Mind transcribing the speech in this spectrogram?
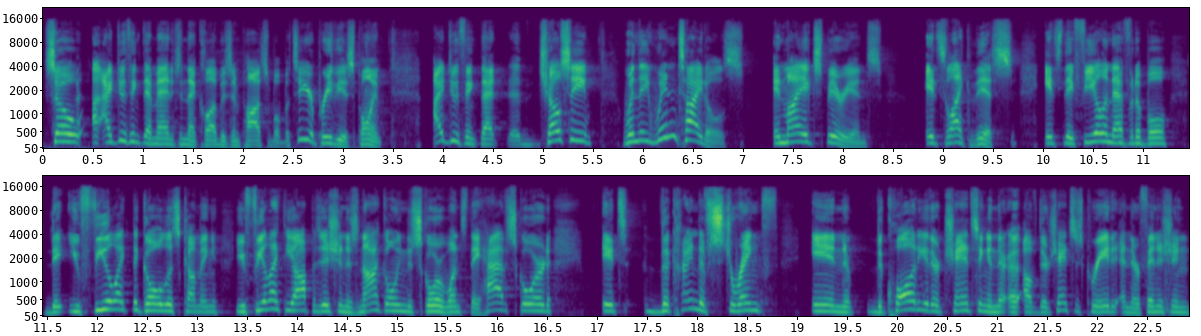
So I, I do think that managing that club is impossible. But to your previous point, I do think that uh, Chelsea, when they win titles, in my experience, it's like this. It's they feel inevitable. That you feel like the goal is coming. You feel like the opposition is not going to score once they have scored. It's the kind of strength in the quality of their chancing and their of their chances created and their finishing.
